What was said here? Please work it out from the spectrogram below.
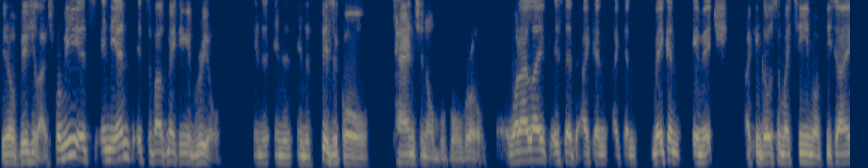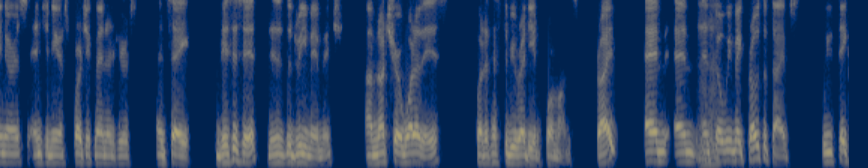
you know, visualize. For me, it's in the end, it's about making it real in the in the in the physical, tangible world. What I like is that I can I can make an image I can go to my team of designers, engineers, project managers and say, this is it. This is the dream image. I'm not sure what it is, but it has to be ready in four months. Right. And, and, mm-hmm. and so we make prototypes. We take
